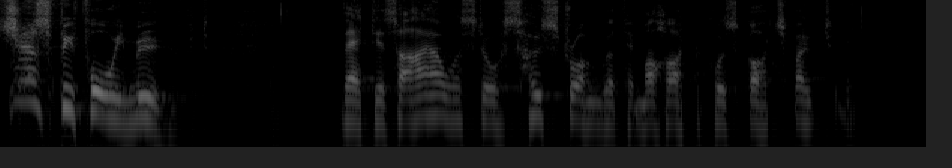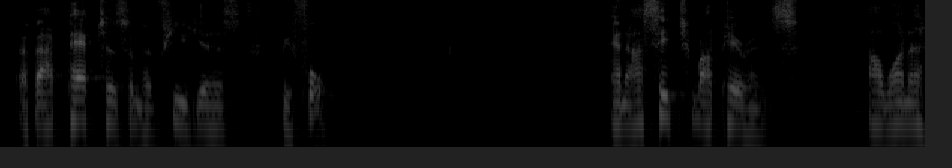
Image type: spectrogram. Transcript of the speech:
Just before we moved, that desire was still so strong within my heart because God spoke to me about baptism a few years before. And I said to my parents, I want to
